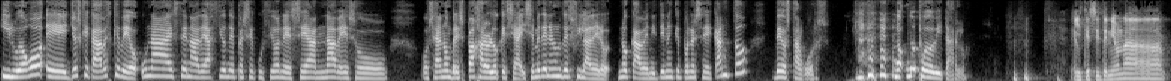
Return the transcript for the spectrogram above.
Y luego, eh, yo es que cada vez que veo una escena de acción de persecuciones, sean naves o, o sean hombres pájaro o lo que sea, y se meten en un desfiladero, no caben y tienen que ponerse de canto, veo Star Wars. No, no puedo evitarlo. El que sí tenía una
